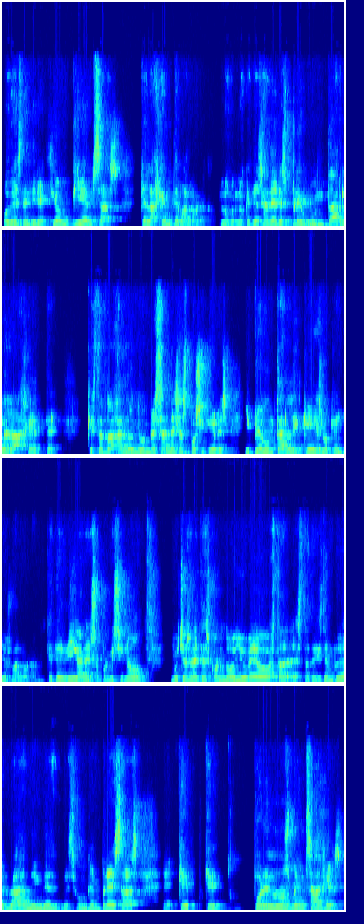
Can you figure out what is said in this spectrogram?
o desde dirección piensas que la gente valora. Lo, que tienes que hacer es preguntarle a la gente que está trabajando en tu empresa en esas posiciones y preguntarle qué es lo que ellos valoran, que te digan eso, porque si no, muchas veces cuando yo veo estrategias de employer branding de, de según qué empresas, eh, que, que ponen unos mensajes,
